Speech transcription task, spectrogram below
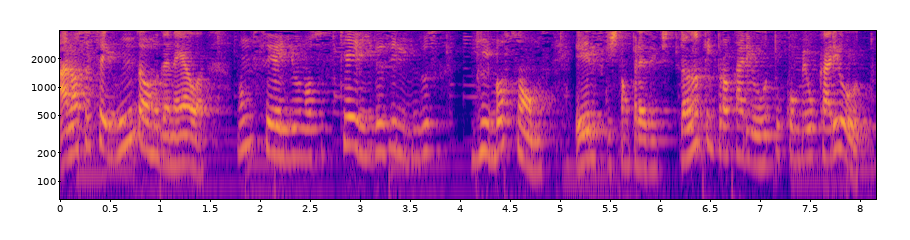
A nossa segunda organela vão ser aí os nossos queridos e lindos ribossomos, eles que estão presentes tanto em procarioto como eucarioto.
